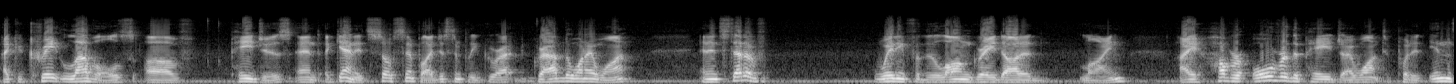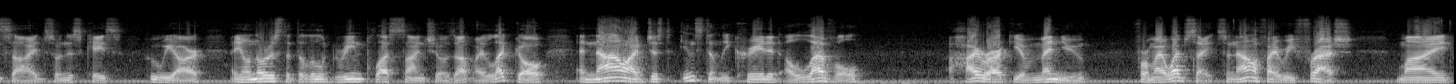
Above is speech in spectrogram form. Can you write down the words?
I could create levels of pages and again it's so simple I just simply gra grab the one I want and instead of waiting for the long gray dotted line I hover over the page I want to put it inside, so in this case who we are, and you'll notice that the little green plus sign shows up. I let go, and now I've just instantly created a level, a hierarchy of menu for my website. So now if I refresh, my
